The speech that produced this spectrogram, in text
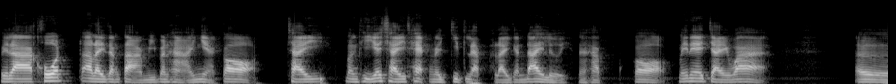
เวลาโค้ดอะไรต่างๆ มีปัญหาเนี่ยก็ใช้บางทีก็ใช้แท็กใน GitLab อะไรกันได้เลยนะครับ ก็ไม่แน่ใจว่า เออ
